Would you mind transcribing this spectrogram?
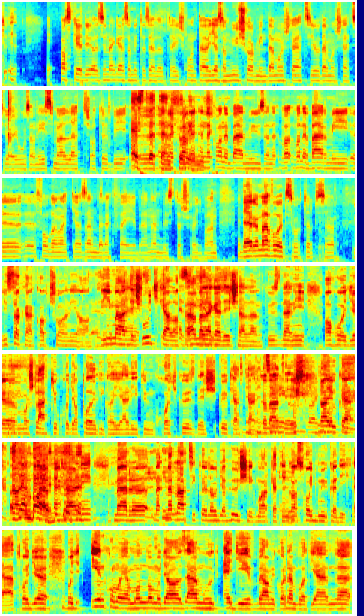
azt kérdezi meg ez, amit az előbb te is mondtál, hogy ez a műsor, mint demonstráció, demonstráció a józan ész mellett, stb. Ezt vetem ennek föl van, én is. ennek van-e bármi, üzenet, va- van-e bármi ö, foganatja az emberek fejében? Nem biztos, hogy van. De erről már volt szó többször. Vissza kell kapcsolni a klímát, lehet. és úgy kell a a felmelegedés ellen küzdeni, ahogy ö, most látjuk, hogy a politikai elitünk hogy küzd, és őket kell te követni, és rájuk kell, Az rájuk nem kell baj. figyelni, mert, mert, mert látszik például, hogy a hőségmarketing az hogy működik. Tehát, hogy, hogy én komolyan mondom, hogy az elmúlt egy évben, amikor nem volt ilyen ö,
